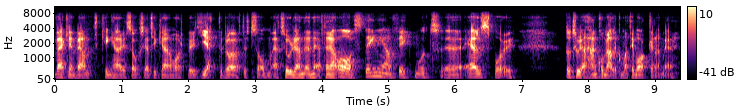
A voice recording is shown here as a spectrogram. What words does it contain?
verkligen vänt kring Harris också. Jag tycker han har varit jättebra efter sommaren. Jag tror den, efter den här avstängningen han fick mot eh, Elfsborg, eh, då tror jag att han kommer aldrig komma tillbaka mer.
